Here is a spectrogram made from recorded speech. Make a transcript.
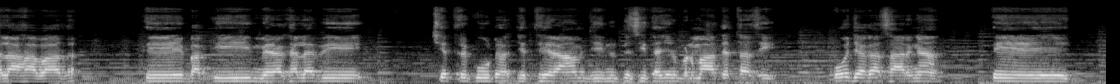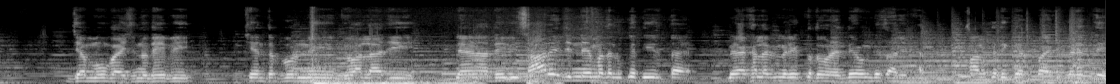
ਇਲਾਹਾਬਾਦ ਤੇ ਬਾਕੀ ਮੇਰਾ ਖਿਆਲ ਹੈ ਵੀ ਚਿੱਤਰਕੂਟ ਜਿੱਥੇ ਰਾਮ ਜੀ ਨੂੰ ਤੇ ਸੀਤਾ ਜੀ ਨੂੰ ਬਣਵਾ ਦਿੱਤਾ ਸੀ ਉਹ ਜਗ੍ਹਾ ਸਾਰੀਆਂ ਤੇ ਜੰਮੂ ਵੈਸ਼ਨੋ ਦੇਵੀ, ਚਿੰਤਪੁਰਨੀ, ਜਵਾਲਾ ਜੀ, ਨੈਣਾ ਦੇਵੀ, ਸਾਰੇ ਜਿੰਨੇ ਮਤਲਬ ਕਿ ਤੀਰਥ ਹੈ, ਮੇਰਾ ਖਿਆਲ ਹੈ ਵੀ ਮੇਰੇ ਇੱਕ ਦੋ ਰਹਿੰਦੇ ਹੋਣਗੇ ਸਾਰੇ ਮਾਲਕ ਦੀ ਕਿਰਪਾ ਹੈ ਮੇਰੇ ਤੇ।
